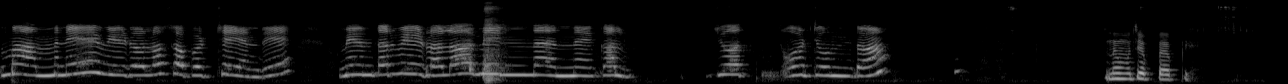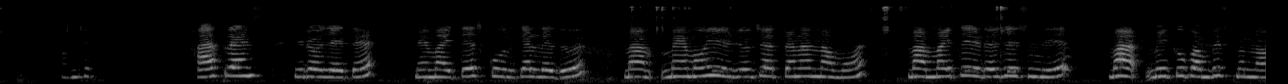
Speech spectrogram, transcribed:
మా అమ్మని వీడియోలో సపోర్ట్ చేయండి మీ ఇంటర్ వీడియోలో మీ కల్ నువ్వు చెప్పు హ్యాపీ హాయ్ ఫ్రెండ్స్ ఈరోజు అయితే మేమైతే స్కూల్కి వెళ్ళలేదు మా మేము వీడియో చేస్తానన్నాము. మా అమ్మ అయితే వీడియో చేసింది. మా మీకు పంపిస్తున్నా.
